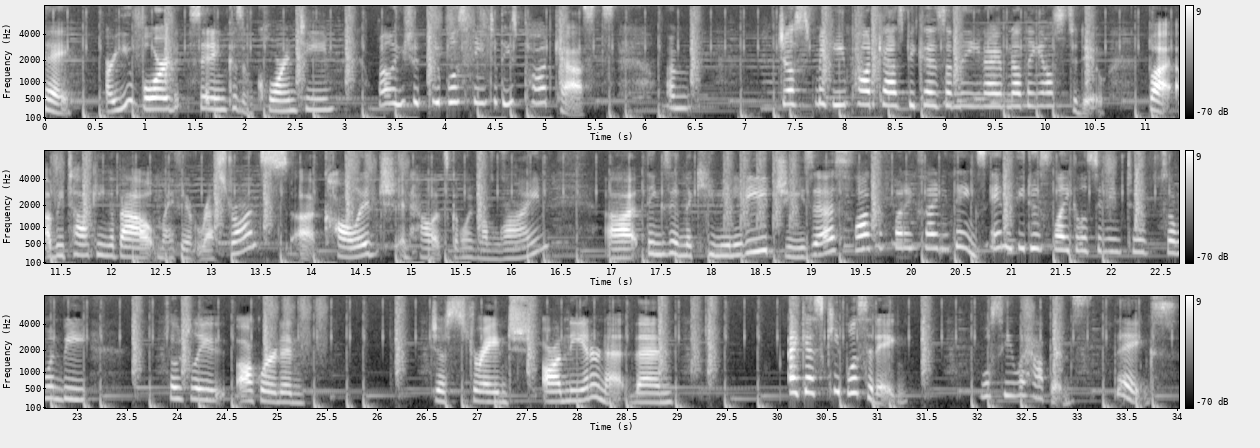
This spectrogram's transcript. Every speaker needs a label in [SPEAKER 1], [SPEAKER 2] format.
[SPEAKER 1] Hey, are you bored sitting because of quarantine? Well, you should keep listening to these podcasts. I'm just making podcasts because I mean I have nothing else to do. But I'll be talking about my favorite restaurants, uh, college, and how it's going online, uh, things in the community, Jesus, lots of fun, exciting things. And if you just like listening to someone be socially awkward and just strange on the internet, then I guess keep listening. We'll see what happens. Thanks.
